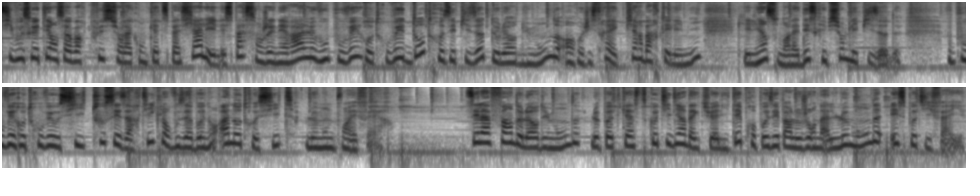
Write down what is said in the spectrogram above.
Si vous souhaitez en savoir plus sur la conquête spatiale et l'espace en général, vous pouvez retrouver d'autres épisodes de l'heure du monde enregistrés avec Pierre Barthélémy. Les liens sont dans la description de l'épisode. Vous pouvez retrouver aussi tous ces articles en vous abonnant à notre site lemonde.fr. C'est la fin de l'heure du monde, le podcast quotidien d'actualité proposé par le journal Le Monde et Spotify.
